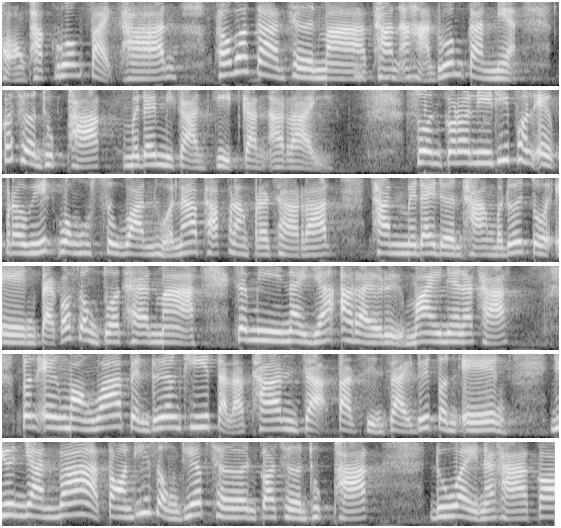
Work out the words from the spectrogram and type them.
ของพักร่วมฝ่ายค้าน เพราะว่าการเชิญมาทานอาหารร่วมกันเนี่ยก็เชิญทุกพักไม่ได้มีการกีดกันอะไรส่วนกรณีที่พลเอกประวิทย์วงสุวรรณหัวหน้าพักพลังประชารัฐ ท่านไม่ได้เดินทางมาด้วยตัวเอง แต่ก็ส่งตัวแทนมา จะมีนัยยะอะไรหรือไม่เนี่ยนะคะ ตนเองมองว่าเป็นเรื่องที่แต่ละท่านจะตัดสินใจด้วยตนเอง ยืนยันว่าตอนที่ส่งเทียบเชิญก็เชิญทุกพักด้วยนะคะ ก็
